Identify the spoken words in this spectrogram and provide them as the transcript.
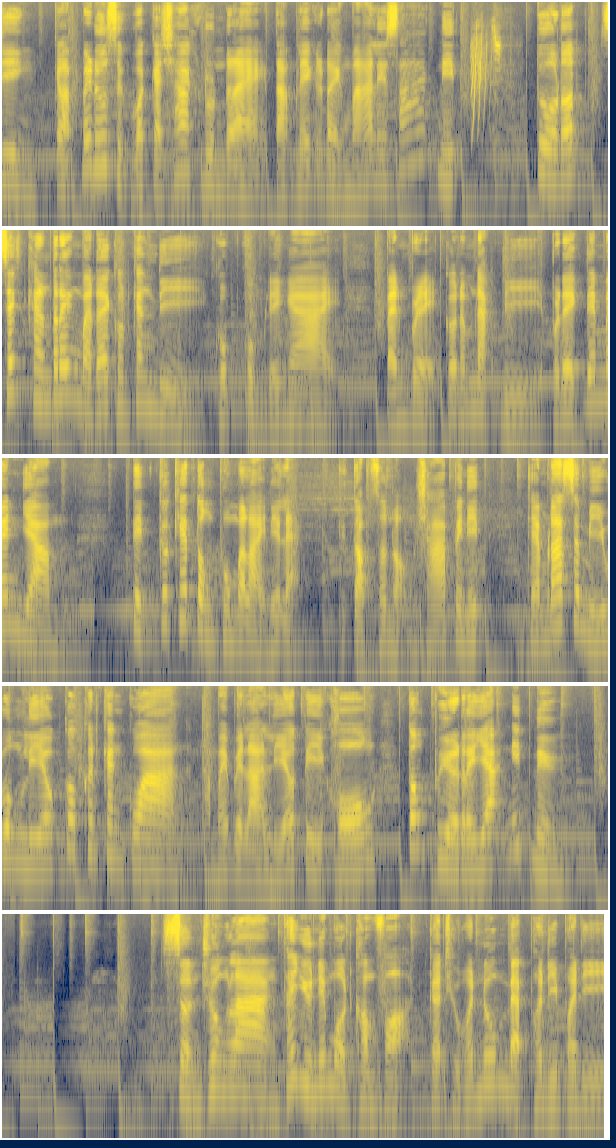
จริงกลับไม่รู้สึกว่ากระชากรุนแรงตามเลขแรงม้าเลยสักนิด ตัวรถเซ็ตคันเร่งมาได้ค่อนข้างดี ควบคุมได้ง่ายเป็นเบรกก็น้ำหนักดีเบรกได้แม่นยำติดก็แค่ตรงพวงมาลัยนี่แหละ ที่ตอบสนองช้าไปนิดแถมรัศมีวงเลี้ยวก็ค่อนข้างกว้างทำให้เวลาเลี้ยวตีโค้ง ต้องเผื่อระยะนิดหนึ่ง ส่วนช่วงล่างถ้าอยู่ในโหมดคอมฟอร์ตก็ถือว่านุ่มแบบพอดีพอดี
